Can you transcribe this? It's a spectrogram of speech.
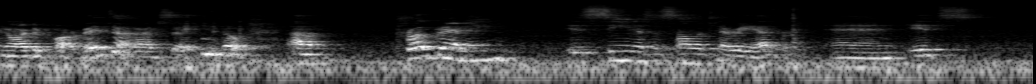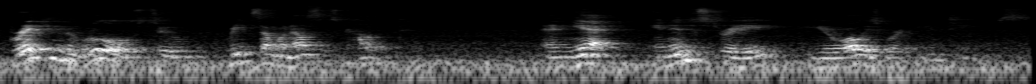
in our department, I'd say, you know, um, programming is seen as a solitary effort, and it's breaking the rules to read someone else's code. And yet, in industry, you're always working in teams.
